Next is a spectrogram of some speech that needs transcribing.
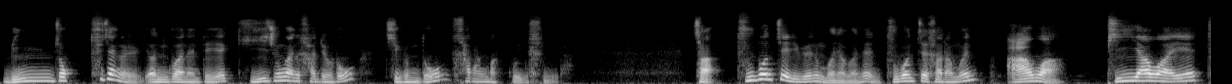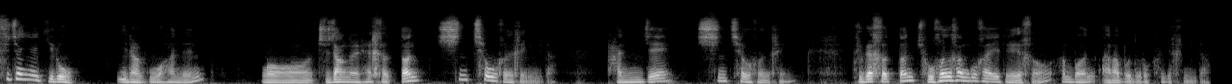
민족 투쟁을 연구하는 데에 귀중한 사료로 지금도 사랑받고 있습니다. 자, 두 번째 리뷰는 뭐냐면은 두 번째 사람은 아와 비아와의 투쟁의 기록이라고 하는 어, 주장을 했었던 신채호 선생입니다. 단재 신채호 선생. 그가 썼던 조선삼국사에 대해서 한번 알아보도록 하겠습니다.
